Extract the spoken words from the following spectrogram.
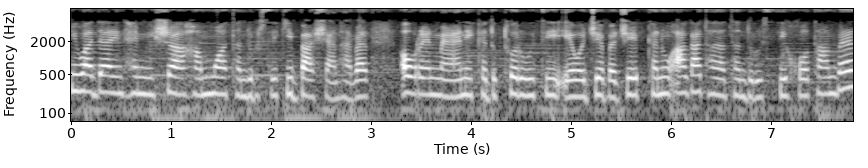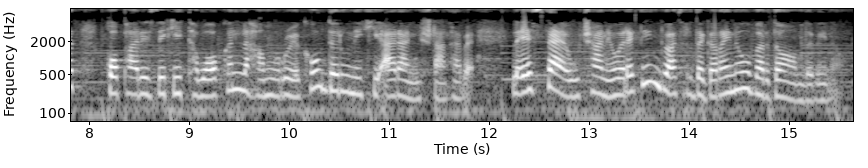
هیوادارین هەمیشە هەمووان تەندروستیکی باشیان هەبێت ئەو ڕێنمایانەی کە دکتۆر وتی ئێوە جێبەجێی بکەن و ئاگاتانە تەندروستی خۆتان بێت خۆپارێزێکی تەواو بکەن لە هەموو ڕوویەکە و دەروونێکی ئارامیشتان هەبێت لە ئێستای وچانێ وەرەگرین دواتر دەگەڕێنەوە بەردەوام دەبینەوە.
